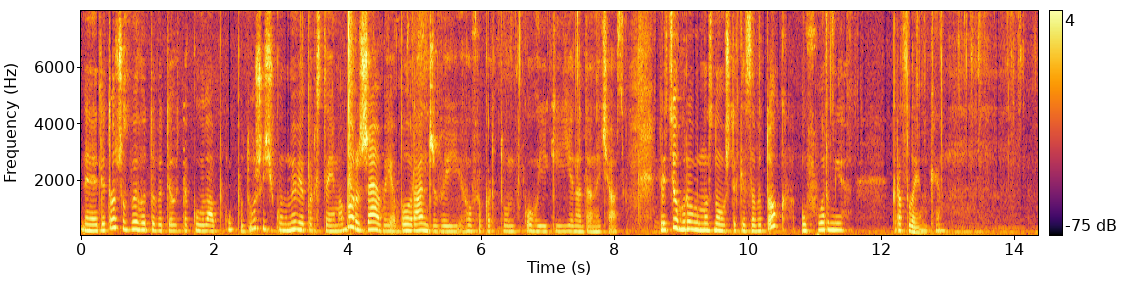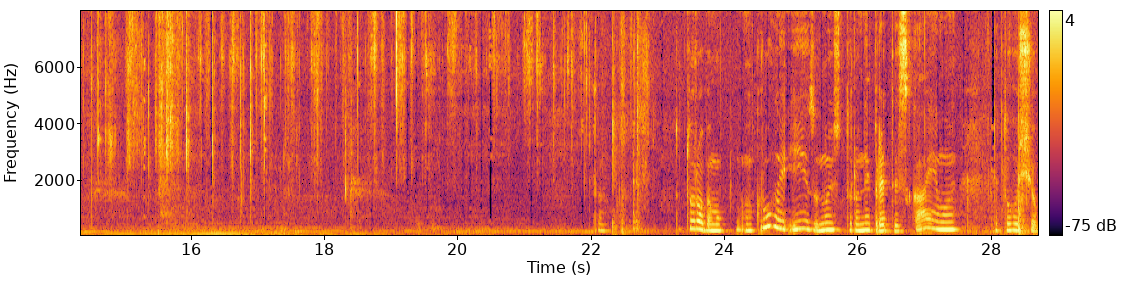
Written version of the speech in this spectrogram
Е, Для того, щоб виготовити ось таку лапку, подушечку, ми використаємо або рожевий, або оранжевий гофрокартон, в кого який є на даний час. Для цього робимо знову ж таки завиток у формі краплинки. Тобто робимо круги і з одної сторони притискаємо для того, щоб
